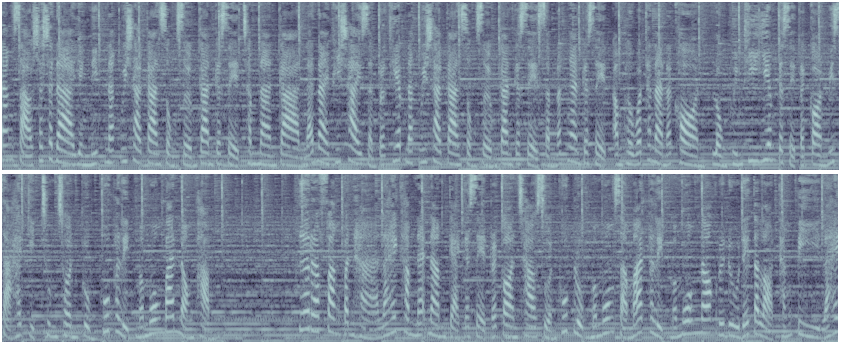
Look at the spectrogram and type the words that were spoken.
นางสาวชัชดายังนิดนักวิชาการส่งเสริมการเกษตรชำนาญการ และนายพิชัยสันประเทียบนักวิชาการส่งเสริมการเกษตรสำนักงานเกษตรอำเภอวัฒนานคร ลงพื้นที่เยี่ยมเกษตรกรวิสาหกิจชุมชนกลุ่มผู้ผลิตมะม่วงบ้านหนองผำ พื่อรับฟังปัญหาและให้คำแนะนำแก่เกษตรกรชาวสวนผู้ปลูกมะม่วงสามารถผลิตมะม่วงนอกฤดูได้ตลอดทั้งปี และให้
